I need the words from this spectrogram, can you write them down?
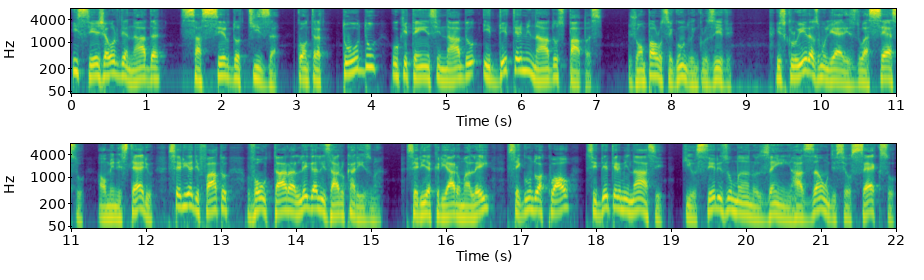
e seja ordenada sacerdotisa contra tudo o que tem ensinado e determinado os papas, João Paulo II, inclusive. Excluir as mulheres do acesso ao ministério seria, de fato, voltar a legalizar o carisma. Seria criar uma lei segundo a qual se determinasse que os seres humanos, em razão de seu sexo,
